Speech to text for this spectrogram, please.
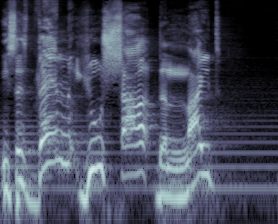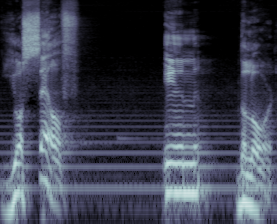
It says, Then you shall delight yourself in the Lord.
